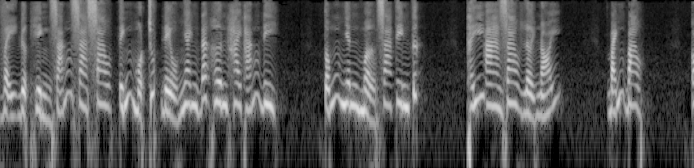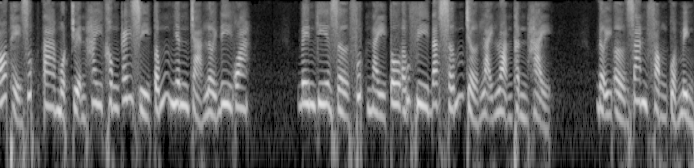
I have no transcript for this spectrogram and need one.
Vậy được hình dáng ra sao tính một chút đều nhanh đắt hơn hai tháng đi. Tống Nhân mở ra tin tức. Thấy A Giao lời nói. Bánh bao. Có thể giúp ta một chuyện hay không cái gì Tống Nhân trả lời đi qua. Bên kia giờ phút này Tô Ấu Phi đã sớm trở lại loạn thần hải. Đợi ở gian phòng của mình.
